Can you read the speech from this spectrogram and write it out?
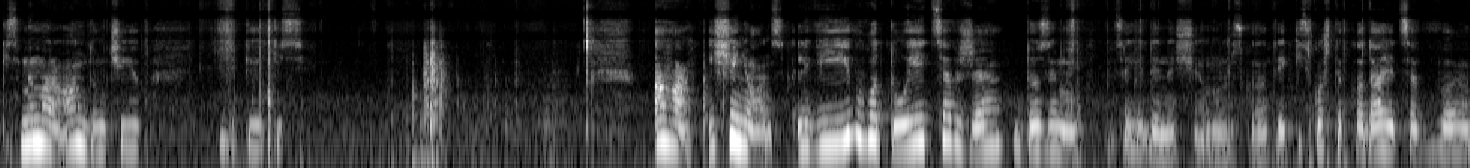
якийсь меморандум чи якийсь. Ага, і ще нюанс. Львів готується вже до зими. Це єдине, що я можу сказати. Якісь кошти вкладаються в.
